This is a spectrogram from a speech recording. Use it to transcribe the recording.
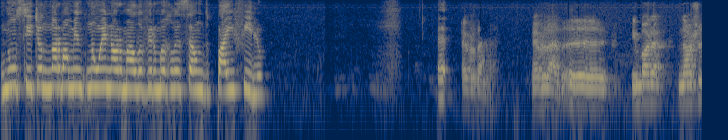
num sítio onde normalmente não é normal haver uma relação de pai e filho. É verdade, é verdade. Uh, embora nós, uh,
